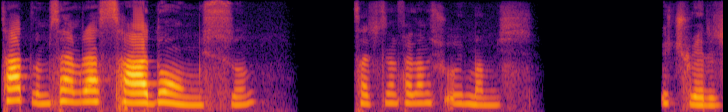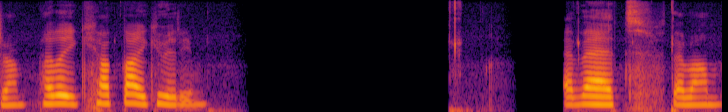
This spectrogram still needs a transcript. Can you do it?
Tatlım sen biraz sade olmuşsun. Saçların falan hiç uymamış. 3 vereceğim. Ya da 2 hatta 2 vereyim. Evet. Devam.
